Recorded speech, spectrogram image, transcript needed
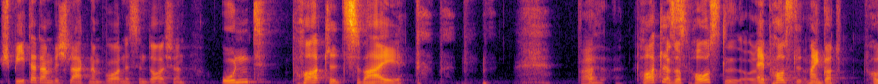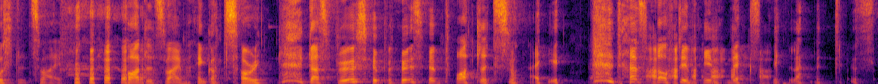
später dann beschlagnahmt worden ist in Deutschland und Portal 2. Was? Portal Also Postal, oder? Äh, Postal, mein Gott, Postal 2. Portal 2, mein Gott, sorry. Das böse, böse Portal 2, das auf dem Index gelandet ist.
